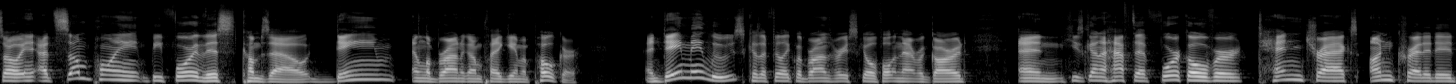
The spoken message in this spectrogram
So at some point before this comes out, Dame and LeBron are going to play a game of poker, and Dame may lose because I feel like LeBron's very skillful in that regard, and he's gonna have to fork over 10 tracks uncredited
